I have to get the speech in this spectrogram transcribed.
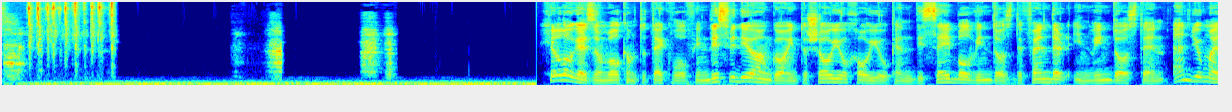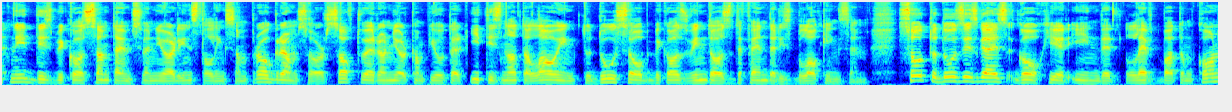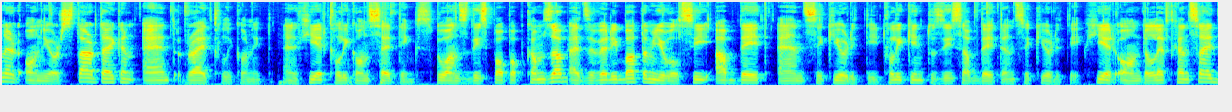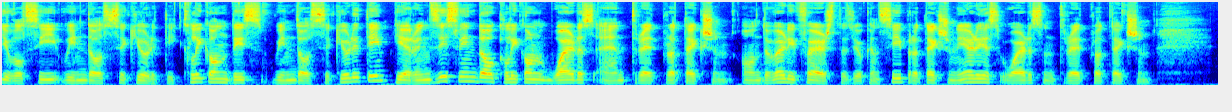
Bye. Hello guys and welcome to TechWolf. In this video I'm going to show you how you can disable Windows Defender in Windows 10 and you might need this because sometimes when you are installing some programs or software on your computer it is not allowing to do so because Windows Defender is blocking them. So to do this guys go here in the left bottom corner on your start icon and right click on it and here click on settings. Once this pop-up comes up at the very bottom you will see update and security. Click into this update and security. Here here on the left hand side you will see Windows Security. Click on this Windows Security. Here in this window click on Virus and Threat Protection. On the very first as you can see protection areas, virus and threat protection.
